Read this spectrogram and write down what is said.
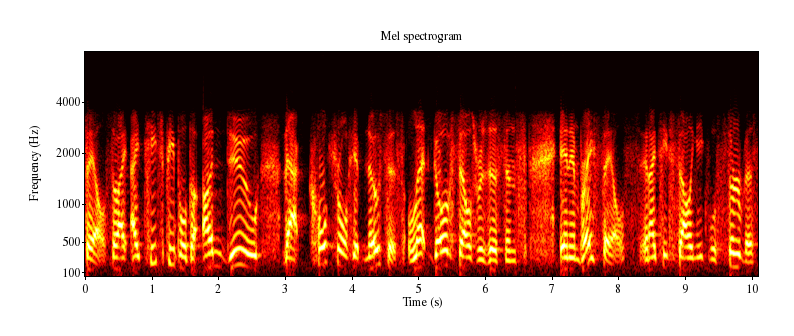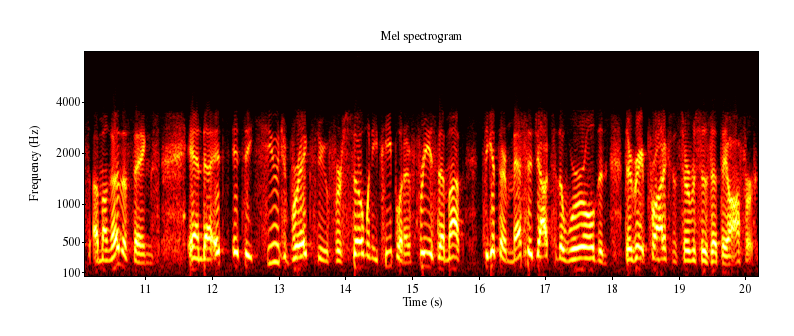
sales. So I, I teach people to undo that cultural hypnosis, let go of sales resistance, and embrace sales. And I teach selling equals service, among other things. And uh, it's it's a huge breakthrough for so many people, and it frees them up to get their message out to the world and their great products and services that they offer.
